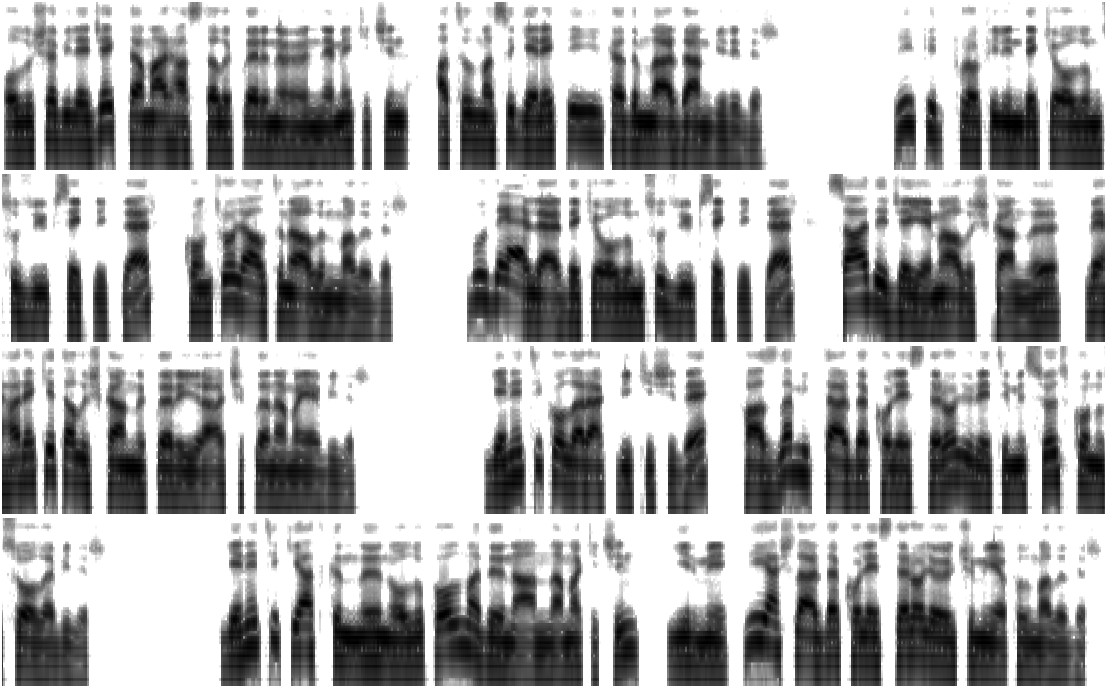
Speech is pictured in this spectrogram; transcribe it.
oluşabilecek damar hastalıklarını önlemek için, atılması gerekli ilk adımlardan biridir. Lipid profilindeki olumsuz yükseklikler, kontrol altına alınmalıdır. Bu değerlerdeki olumsuz yükseklikler, sadece yeme alışkanlığı ve hareket alışkanlıklarıyla açıklanamayabilir. Genetik olarak bir kişide, fazla miktarda kolesterol üretimi söz konusu olabilir. Genetik yatkınlığın olup olmadığını anlamak için, 20'li yaşlarda kolesterol ölçümü yapılmalıdır.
